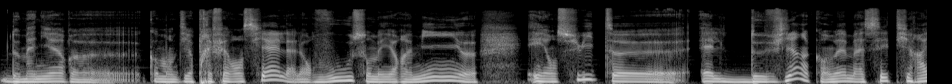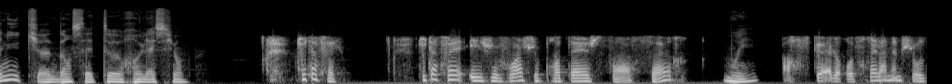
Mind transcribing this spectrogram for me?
de manière, euh, comment dire, préférentielle. Alors vous, son meilleur ami, euh, et ensuite, euh, elle devient quand même assez tyrannique dans cette relation. Tout à fait, tout à fait. Et je vois, je protège sa sœur. Oui. Parce qu'elle referait la même chose.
